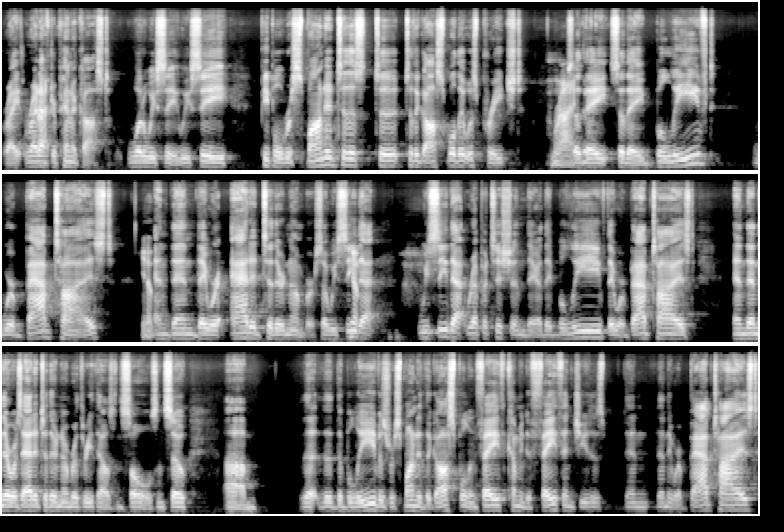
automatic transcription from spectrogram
right? Right Right. after Pentecost, what do we see? We see people responded to this to to the gospel that was preached. Right. So they so they believed, were baptized, Yep. and then they were added to their number. So we see Yep. that we see that repetition there. They believed, they were baptized, and then there was added to their number three thousand souls. And so um, the, the the believe is responded to the gospel in faith, coming to faith in Jesus. Then then they were baptized.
